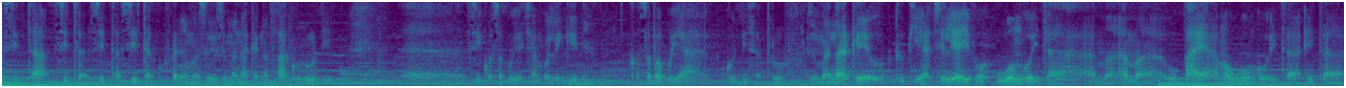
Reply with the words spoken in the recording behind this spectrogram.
sita sita sita sita kufanya mazoezi. Manake nafaa kurudi eh, si kwa sababu ya jambo lingine kwa sababu ya kudisapprove Maanake tukiachilia hivyo uongo ita ama, ama ubaya ama uongo ita, ita,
